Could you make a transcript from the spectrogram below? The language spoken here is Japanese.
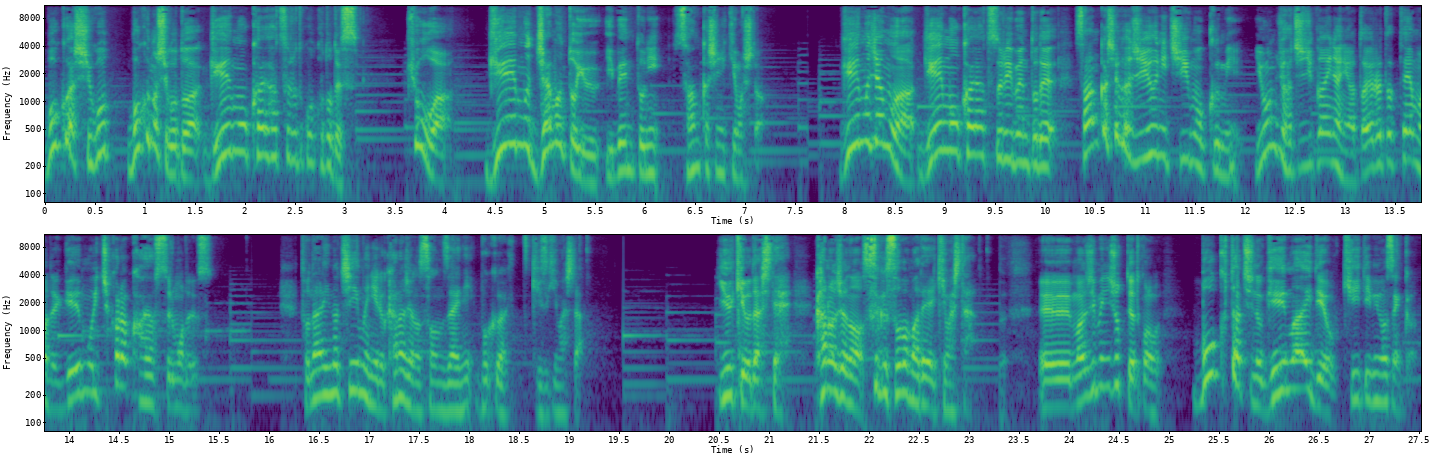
僕は仕事、僕の仕事はゲームを開発することです。今日はゲームジャムというイベントに参加しに来ました。ゲームジャムはゲームを開発するイベントで参加者が自由にチームを組み48時間以内に与えられたテーマでゲームを一から開発するものです。隣のチームにいる彼女の存在に僕は気づきました。勇気を出して彼女のすぐそばまで行きました。えー、真面目にちょっとやってこの僕たちのゲームアイデアを聞いてみませんか？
